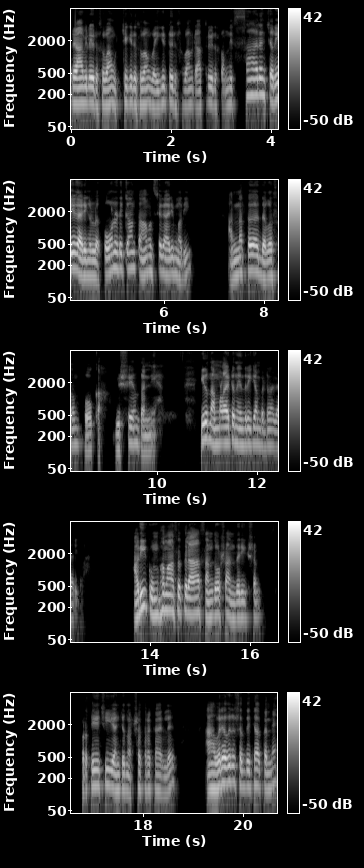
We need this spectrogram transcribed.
രാവിലെ ഒരു സ്വഭാവം ഉച്ചയ്ക്ക് ഒരു സ്വഭാവം വൈകിട്ട് ഒരു സ്വഭാവം രാത്രി ഒരു സ്വഭാവം നിസ്സാരം ചെറിയ കാര്യങ്ങളിൽ ഫോൺ എടുക്കാൻ താമസിച്ച കാര്യം മതി. അന്നത്തെ ദിവസം പോക്ക വിഷയം തന്നെയാണ് ഇത് നമ്മളായിട്ട് നിയന്ത്രിക്കാൻ പറ്റുന്ന കാര്യങ്ങളാണ് അത് ഈ കുംഭമാസത്തിൽ ആ സന്തോഷ അന്തരീക്ഷം പ്രത്യേകിച്ച് ഈ അഞ്ച് നക്ഷത്രക്കാരിൽ അവരവർ ശ്രദ്ധിച്ചാൽ തന്നെ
